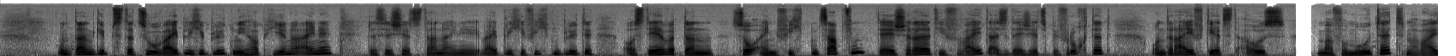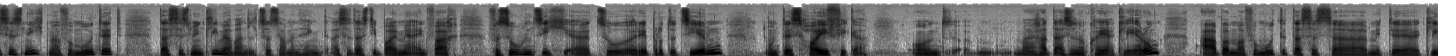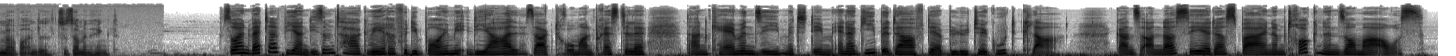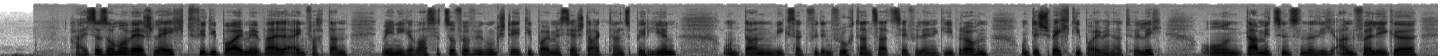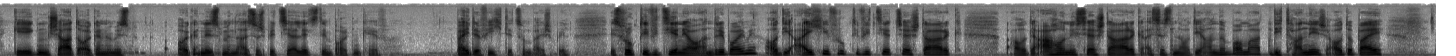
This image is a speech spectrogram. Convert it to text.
Und dann gibt es dazu weibliche Blüten. Ich habe hier noch eine. Das ist jetzt dann eine weibliche Fichtenblüte. Aus der wird dann so ein Fichtenzapfen. Der ist relativ weit, also der ist jetzt befruchtet und reift jetzt aus. Man vermutet, man weiß es nicht, man vermutet, dass es mit dem Klimawandel zusammenhängt. Also dass die Bäume einfach versuchen, sich äh, zu reproduzieren und das häufiger. Und äh, man hat also noch keine Erklärung, aber man vermutet, dass es äh, mit dem Klimawandel zusammenhängt. So ein Wetter wie an diesem Tag wäre für die Bäume ideal, sagt Roman Prestele. Dann kämen sie mit dem Energiebedarf der Blüte gut klar. Ganz anders sehe das bei einem trockenen Sommer aus. Heißer Sommer wäre schlecht für die Bäume, weil einfach dann weniger Wasser zur Verfügung steht, die Bäume sehr stark transpirieren und dann, wie gesagt, für den Fruchtansatz sehr viel Energie brauchen und das schwächt die Bäume natürlich. Und damit sind sie natürlich anfälliger gegen Schadorganismen, also speziell jetzt den Borkenkäfer bei der Fichte zum Beispiel. Es fruktifizieren ja auch andere Bäume. Auch die Eiche fruktifiziert sehr stark, auch der Ahorn ist sehr stark, also es sind auch die anderen Baumarten. Die Tanne ist auch dabei.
